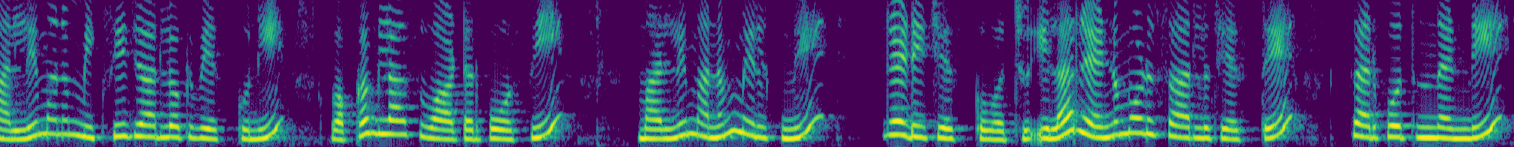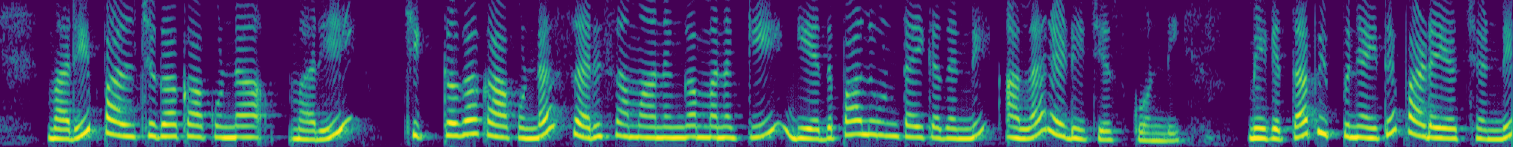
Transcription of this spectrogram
మళ్ళీ మనం మిక్సీ జార్లోకి వేసుకుని ఒక గ్లాస్ వాటర్ పోసి మళ్ళీ మనం మిల్క్ని రెడీ చేసుకోవచ్చు. ఇలా రెండు మూడు సార్లు చేస్తే సరిపోతుందండి. మరి పల్చగా కాకుండా మరి చిక్కగా కాకుండా సరి సమానంగా మనకి గేదె పాలు ఉంటాయి కదండి అలా రెడీ చేసుకోండి. మిగతా పిప్పుని అయితే పడేయచ్చండి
